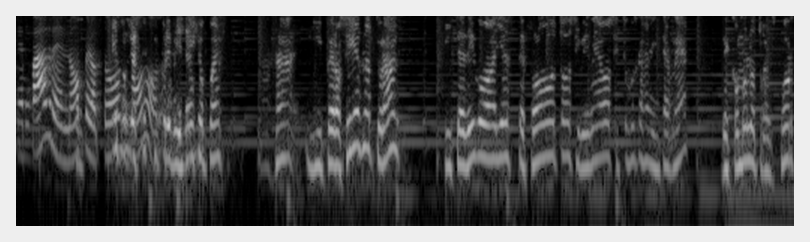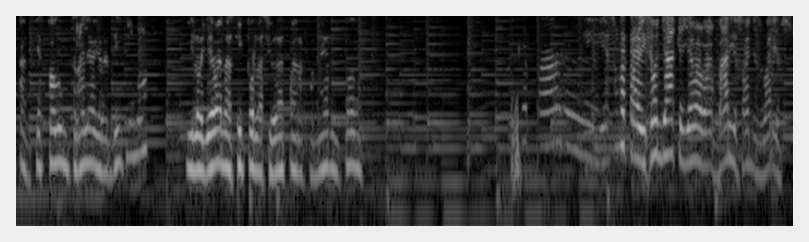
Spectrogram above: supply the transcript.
qué padre, ¿no? Pero Sí, todos porque es como un privilegio, pues. Ajá, y, pero sí es natural. Y te digo, hay este, fotos y videos, si tú buscas en internet, de cómo lo transportan, que es todo un tráiler grandísimo, y lo llevan así por la ciudad para ponerlo y todo. Qué padre. Y es una tradición ya que lleva va- varios años, varios.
